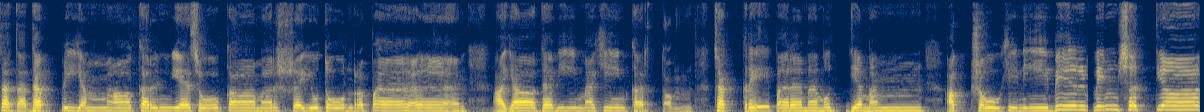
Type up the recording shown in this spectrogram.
स तदप्रियम् आकर्ण्यशोकामर्शयुतो नृप अयाधवीमहीं कर्तुं चक्रे परममुद्यमम् अक्षौहिणीभिर्विंशत्या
